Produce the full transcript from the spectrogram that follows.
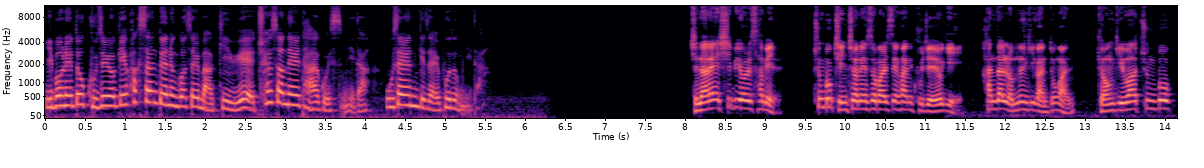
이번에도 구제역이 확산되는 것을 막기 위해 최선을 다하고 있습니다. 오사연 기자의 보도입니다. 지난해 12월 3일 충북 진천에서 발생한 구제역이 한 달 넘는 기간 동안 경기와 충북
